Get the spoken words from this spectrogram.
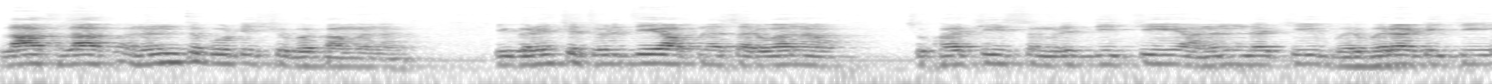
लाख लाख अनंत कोटी शुभकामना. ही गणेश चतुर्थी आपल्या सर्वांना सुखाची समृद्धीची आनंदाची भरभराटीची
